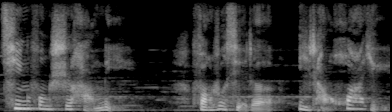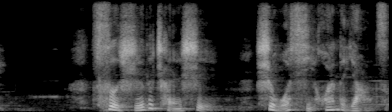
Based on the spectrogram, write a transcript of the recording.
清风诗行里，仿若写着。一场花雨，此时的城市是我喜欢的样子。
